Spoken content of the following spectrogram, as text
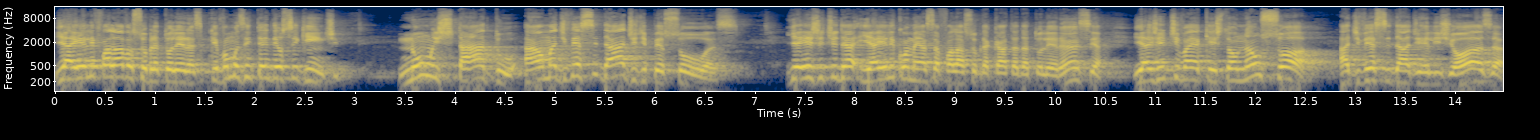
E aí ele falava sobre a tolerância, porque vamos entender o seguinte: num estado há uma diversidade de pessoas. E aí, a gente, e aí ele começa a falar sobre a Carta da Tolerância, e a gente vai à questão não só a diversidade religiosa,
